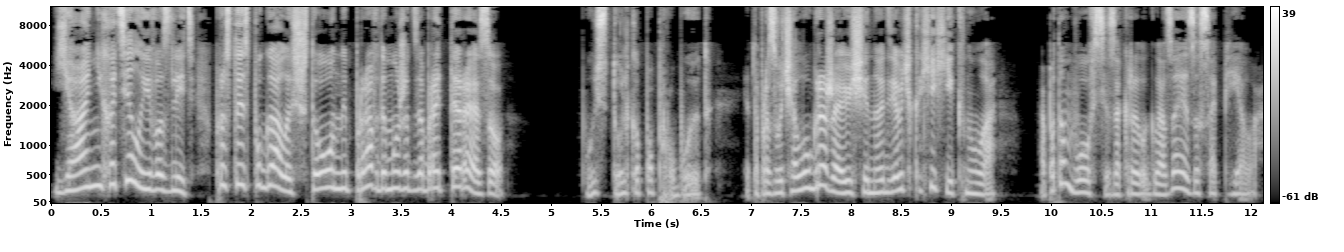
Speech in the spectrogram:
«Я не хотела его злить, просто испугалась, что он и правда может забрать Терезу». «Пусть только попробуют». Это прозвучало угрожающе, но девочка хихикнула, а потом вовсе закрыла глаза и засопела.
